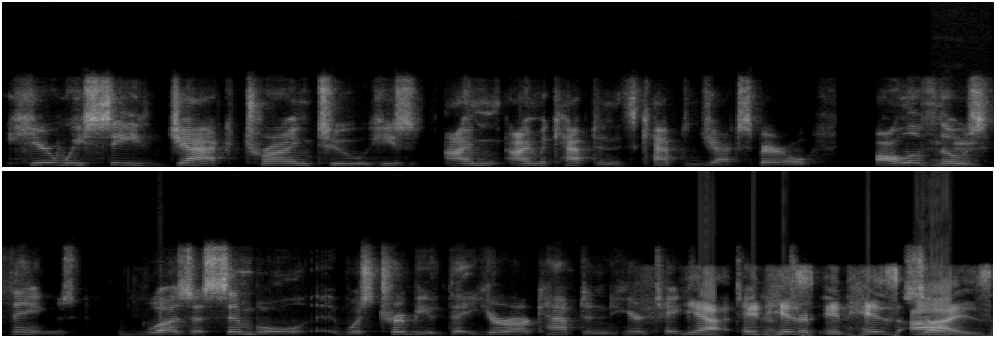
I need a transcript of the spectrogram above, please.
here we see Jack trying to he's I'm I'm a captain. It's Captain Jack Sparrow. All of those things was a symbol was tribute that you're our captain here take Yeah, take in his tribute. in his So- eyes,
